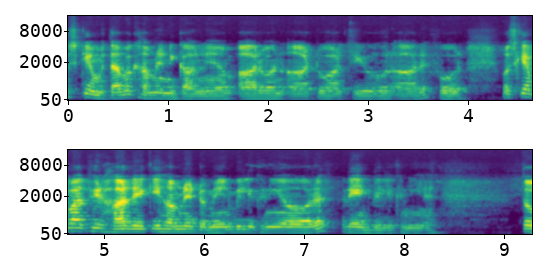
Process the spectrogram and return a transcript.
उसके मुताबिक हमने निकालने हैं अब R one R two R three और आर फोर उसके बाद फिर हर रे की हमने डोमेन भी लिखनी है और रेंज भी लिखनी है। तो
